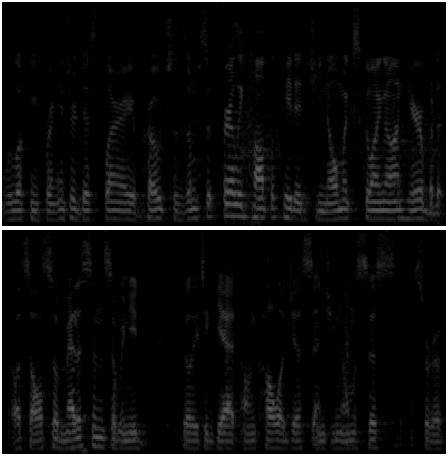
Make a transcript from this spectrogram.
we're looking for an interdisciplinary approach. So there's some fairly complicated genomics going on here, but it's also medicine, so we need really to get oncologists and genomicists sort of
